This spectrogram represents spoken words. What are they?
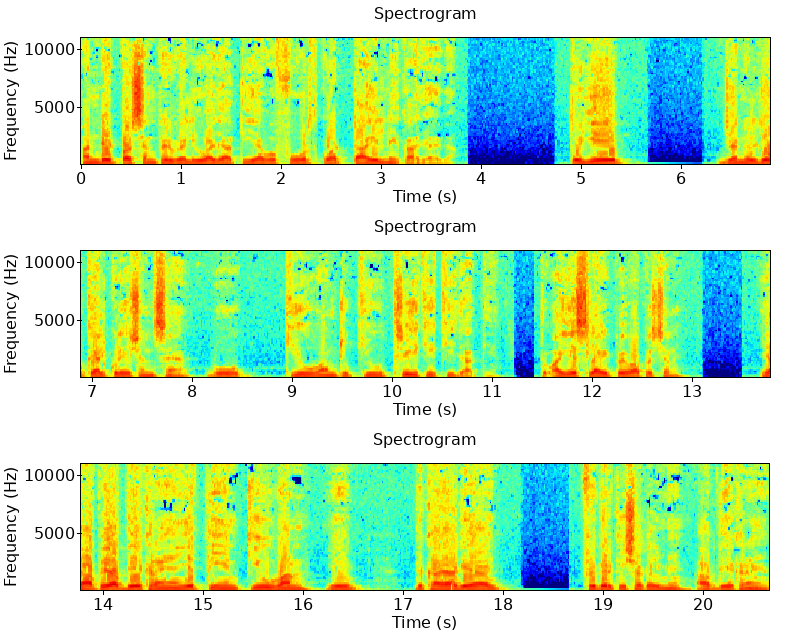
hundred percent پھر ویلو آ جاتی ہے، وہ فورتھ کوارٹائل نہیں کہا جائے گا۔ تو یہ جنرل جو کیلکولیشنس ہیں، وہ Q one to Q three کی کی جاتی ہیں۔ تو آئیے سلائڈ پہ واپس چلیں۔ یہاں پہ آپ دیکھ رہے ہیں، یہ تین کیو ون یہ دکھایا گیا فگر کی شکل میں۔ آپ دیکھ رہے ہیں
